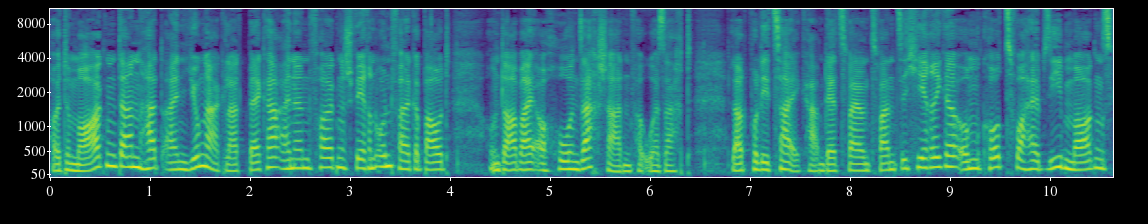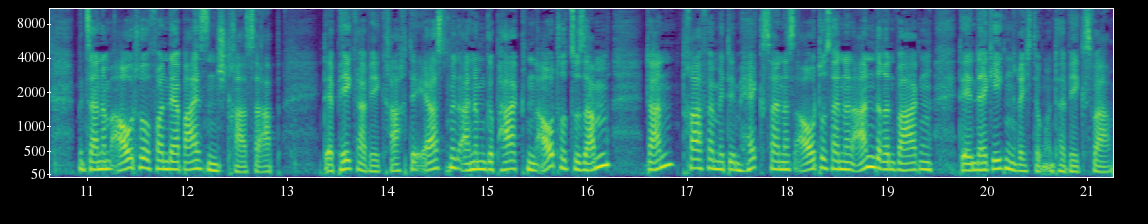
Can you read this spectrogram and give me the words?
Heute Morgen dann hat ein junger Gladbecker einen folgenschweren Unfall gebaut und dabei auch hohen Sachschaden verursacht. Laut Polizei kam der 22-Jährige um kurz vor halb sieben morgens mit seinem Auto von der Beisenstraße ab. Der Pkw krachte erst mit einem geparkten Auto zusammen, dann traf er mit dem Heck seines Autos einen anderen Wagen, der in der Gegenrichtung unterwegs war.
